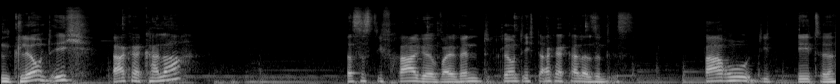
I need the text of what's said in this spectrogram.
Sind Claire und ich Darker Color? Das ist die Frage, weil wenn Claire und ich Darker Color sind, ist Faro die Dete.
